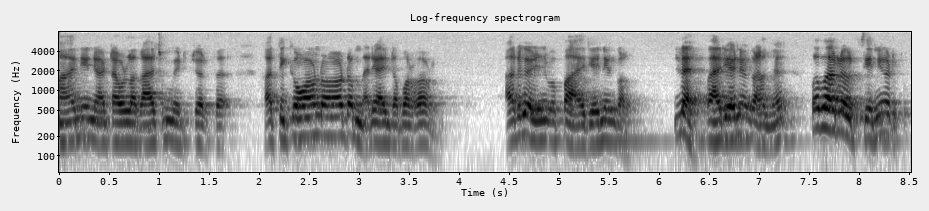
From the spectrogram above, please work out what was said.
മാന്യനായിട്ട് അവളുടെ കാശും മേടിച്ചെടുത്ത് കത്തിക്കോണ്ടോടം വരെ അതിന്റെ പുറകാണ് അത് കഴിഞ്ഞപ്പോൾ ഭാര്യനെയും കളഞ്ഞു ഇല്ലേ ഭാര്യനെയും കളഞ്ഞ് ഇപ്പോൾ വേറെ ഒരുത്തിനെയും എടുക്കും.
